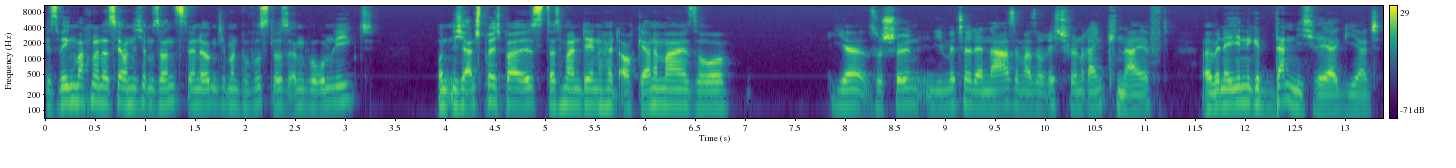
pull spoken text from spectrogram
Deswegen macht man das ja auch nicht umsonst, wenn irgendjemand bewusstlos irgendwo rumliegt und nicht ansprechbar ist, dass man den halt auch gerne mal so hier so schön in die Mitte der Nase mal so richtig schön reinkneift. Weil wenn derjenige dann nicht reagiert,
